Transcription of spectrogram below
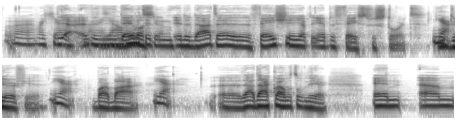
wa- wat je, Ja, het, je idee was doen. inderdaad hè, een feestje. Je hebt, je hebt een feest verstoord. Ja. Hoe durf je? Ja, Barbaar. ja, Eh, daar, daar kwam het op neer. En ehm,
